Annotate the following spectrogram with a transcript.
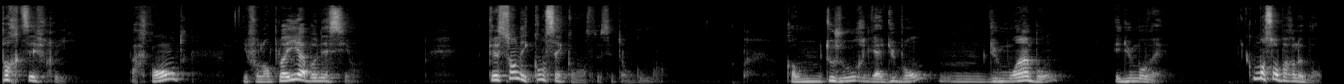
porte ses fruits. Par contre, il faut l'employer à bon escient. Quelles sont les conséquences de cet engouement? Comme toujours, il y a du bon, du moins bon et du mauvais. Commençons par le bon.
